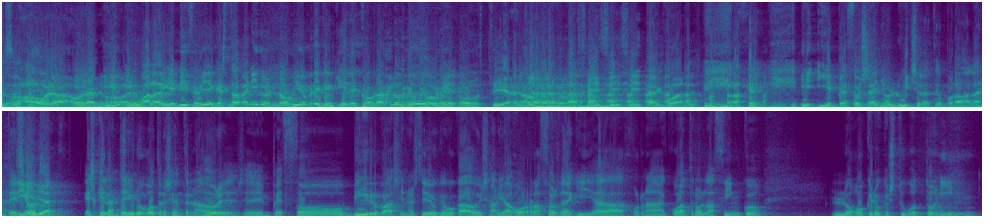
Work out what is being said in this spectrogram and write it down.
No, ahora, ahora no. ahora- Igual alguien dice, oye, que está venido en noviembre, ¿qué quiere? ¿Cobrarlo todo o qué? Hostia, ¿No? claro. Sí, sí, sí, tal cual. y, y empezó ese año en la temporada. La anterior. Sí, ya. Es que la anterior hubo tres entrenadores. Eh, empezó Birba, si no estoy equivocado, y salió a gorrazos de aquí, a la jornada 4 o la 5. Luego creo que estuvo Tonín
